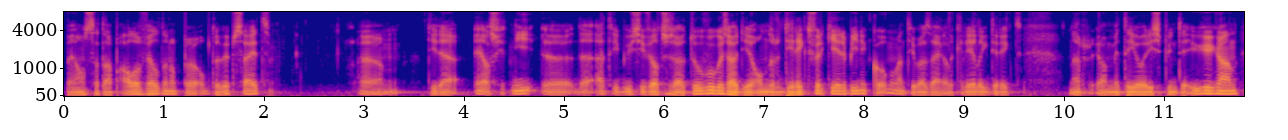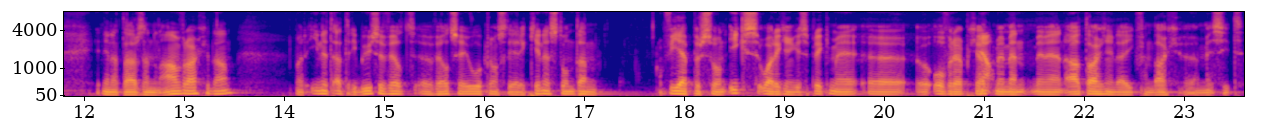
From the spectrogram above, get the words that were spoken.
bij ons staat dat op alle velden op, eh, op de website. Ehm, die dat, eh, als je het niet eh, de attributieveldje zou toevoegen, zou die onder direct verkeer binnenkomen, want die was eigenlijk redelijk direct naar ja, meteoris.eu gegaan. Ik denk dat daar zijn een aanvraag gedaan. Maar in het attributieveldje, veldje, hoe heb je ons leren kennen, stond dan via persoon X, waar ik een gesprek mee, eh, over heb gehad Ja. met, mijn, met mijn uitdaging dat ik vandaag eh mee zit.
